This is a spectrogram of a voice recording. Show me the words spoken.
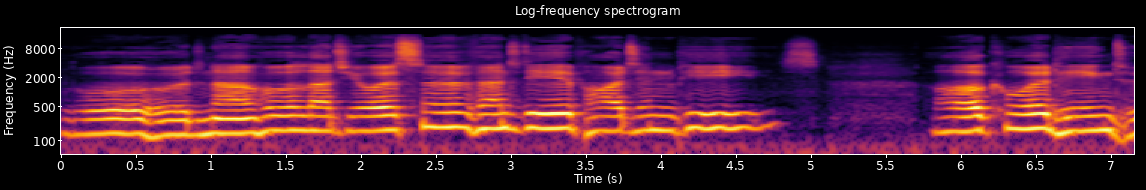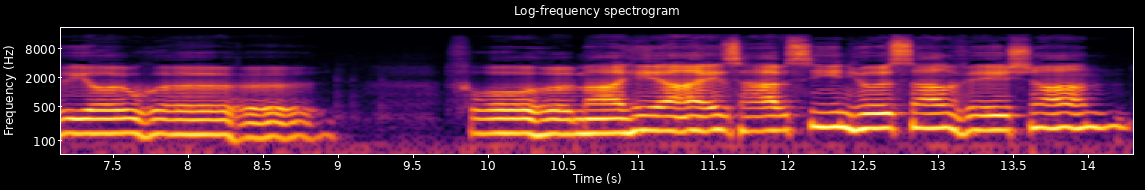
Lord, now let your servant depart in peace, according to your word. For my eyes have seen your salvation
